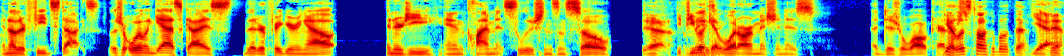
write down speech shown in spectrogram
and other feedstocks. Those are oil and gas guys that are figuring out energy and climate solutions. And so, Yeah. if you look at what our mission is at Digital Wildcat, Yeah, let's talk about that. Yeah. Yeah.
